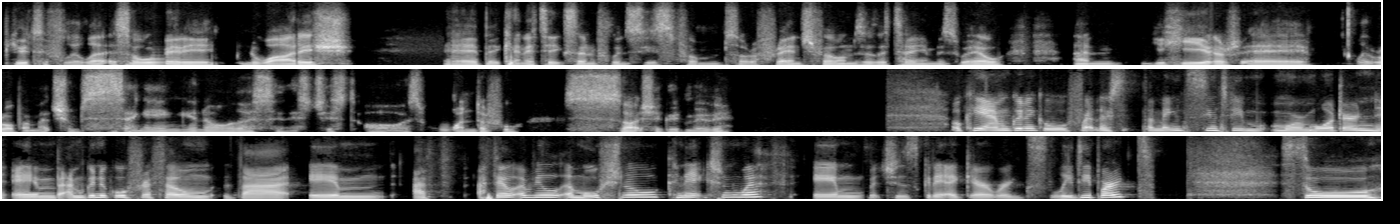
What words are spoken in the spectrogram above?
beautifully lit. It's all very noirish, uh, but it kind of takes influences from sort of French films of the time as well. And you hear uh, like Robert Mitchum singing and all this, and it's just oh, it's wonderful. Such a good movie. Okay, I'm going to go for there's I mean seem to be more modern, um, but I'm going to go for a film that um I I felt a real emotional connection with, um, which is Greta Gerwig's Lady Bird. So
